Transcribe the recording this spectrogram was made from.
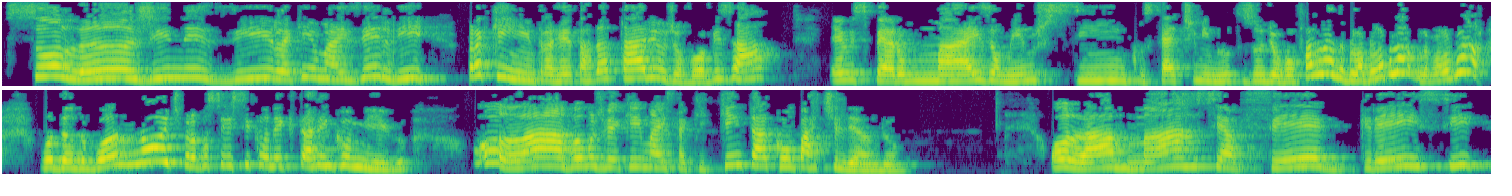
Solange, Inesila, quem mais? Eli. Para quem entra retardatário, eu já vou avisar. Eu espero mais ou menos cinco, sete minutos, onde eu vou falando, blá, blá, blá, blá, blá, blá. Vou dando boa noite para vocês se conectarem comigo. Olá, vamos ver quem mais está aqui. Quem está compartilhando? Olá, Márcia, Fê, Grace,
